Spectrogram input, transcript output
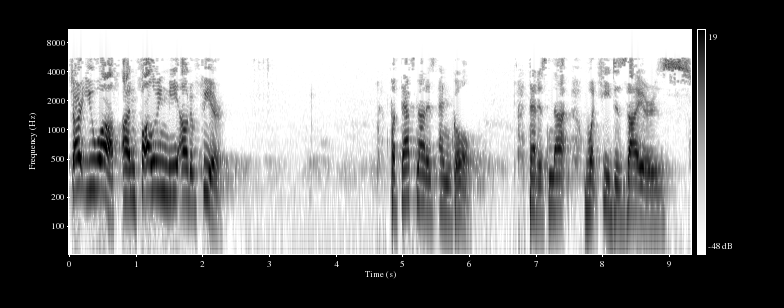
start you off on following me out of fear. But that's not His end goal. That is not what He desires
